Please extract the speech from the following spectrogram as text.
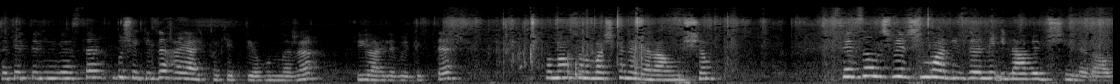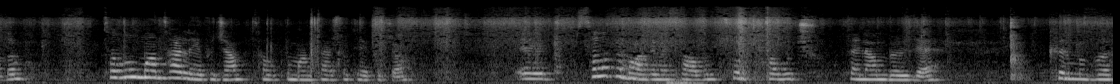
Paketlerini göster. Bu şekilde hayal paketliyor bunları. Rüya ile birlikte. Ondan sonra başka neler almışım? Sebze alışverişim vardı. Üzerine ilave bir şeyler aldım. Tavuğu mantarla yapacağım. Tavuklu mantar sote yapacağım. Ee, salata malzemesi aldım. Turp, havuç falan böyle. Kırmızı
